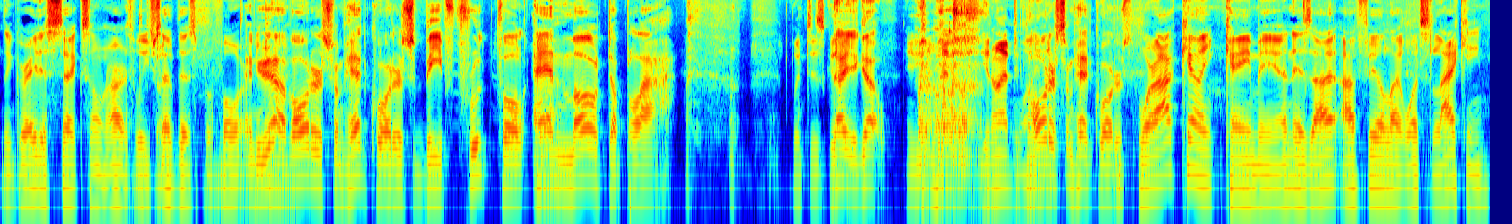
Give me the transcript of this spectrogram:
the greatest sex on earth. We've said this before. And you have orders from headquarters be fruitful and multiply. which is good. There you go. And you don't have, you don't have to clean Orders from headquarters. Where I came came in is I, I feel like what's lacking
